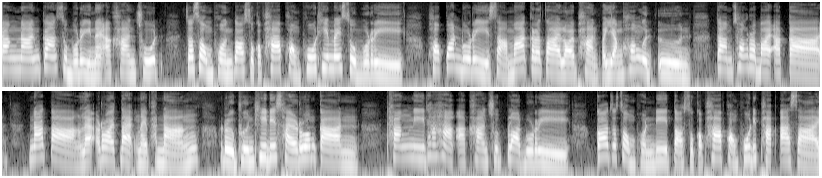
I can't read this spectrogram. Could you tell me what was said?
ดังนั้นการสูบบุหรี่ในอาคารชุด จะส่งผลต่อสุขภาพของผู้ที่ไม่สูบบุหรี่เพราะควันบุหรี่สามารถกระจายลอยผ่านไปยังห้องอื่นๆ ตามช่องระบายอากาศ หน้าต่างและรอยแตกในผนัง หรือพื้นที่ที่ใช้ร่วมกัน ทั้งนี้ถ้าหากอาคารชุดปลอดบุหรี่ก็จะส่งผลดีต่อสุขภาพของผู้ที่พักอาศัย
